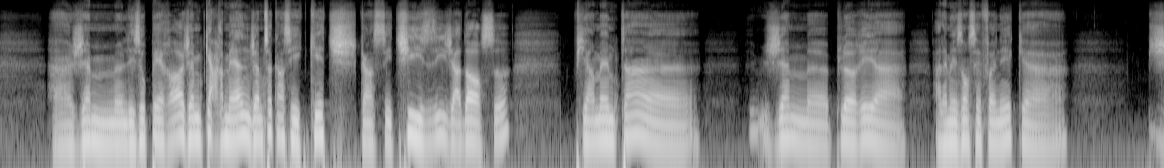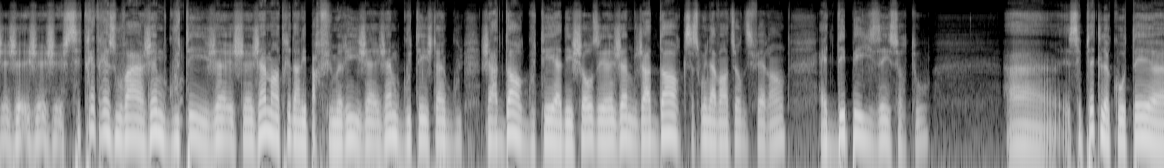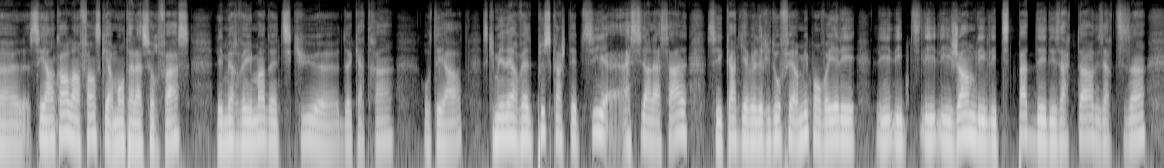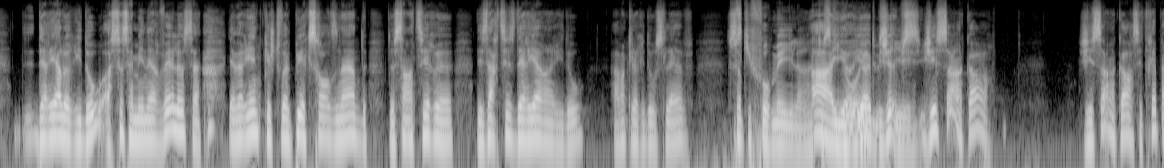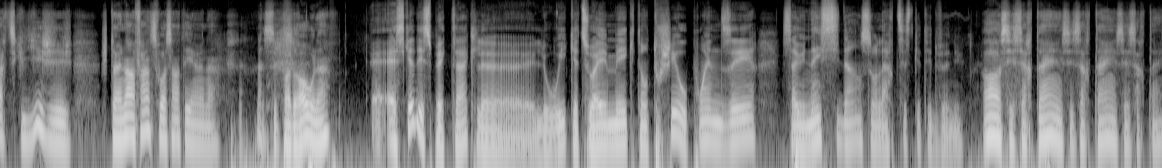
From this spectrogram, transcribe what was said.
J'aime les opéras. J'aime Carmen. J'aime ça quand c'est kitsch, quand c'est cheesy. J'adore ça. Puis en même temps, j'aime euh, pleurer à, la maison symphonique. euh, c'est très, très ouvert. J'aime goûter. J'aime entrer dans les parfumeries. J'ai- J'aime goûter. J'adore goûter à des choses. J'adore que ce soit une aventure différente. Être dépaysé surtout. Euh, c'est peut-être le côté... c'est encore l'enfance qui remonte à la surface. L'émerveillement d'un petit de 4 ans au théâtre. Ce qui m'énervait le plus quand j'étais petit, assis dans la salle, c'est quand il y avait le rideau fermé, puis on voyait les, les, les petits- les- les jambes, les, les petites pattes des, des acteurs, des artisans derrière le rideau. Ah, ça, ça m'énervait. Là, ça, ah, il n'y avait rien que je trouvais le plus extraordinaire de, de sentir euh, des artistes derrière un rideau, avant que le rideau se lève. Tout ce qui fourmille, là. hein, Ah, j'ai qui- ça encore. J'ai ça encore. C'est très particulier. J'ai- J'étais un enfant de 61 ans. C'est pas drôle, hein? Est-ce qu'il y a des spectacles, euh, Louis, que tu as aimés, qui t'ont touché au point de dire ça a une incidence sur l'artiste que tu es devenu? Ah, c'est certain, c'est certain, c'est certain.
